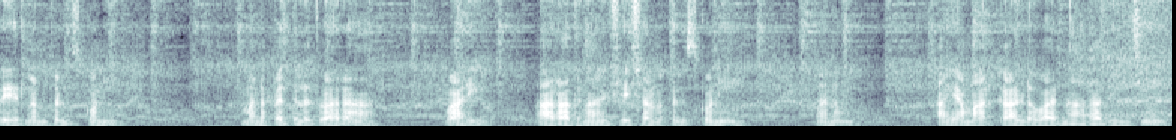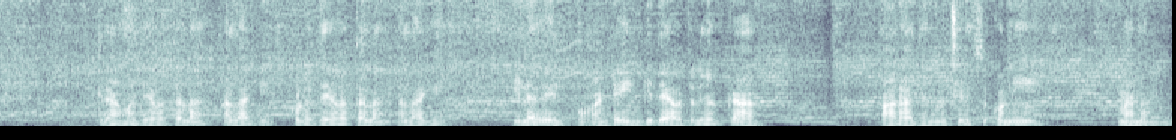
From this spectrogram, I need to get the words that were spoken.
పేర్లను తెలుసుకొని మన పెద్దల ద్వారా వారి ఆరాధనా విశేషాలను తెలుసుకొని మనం ఆయా మార్గాల్లో వారిని ఆరాధించి గ్రామ దేవతల అలాగే కులదేవతల అలాగే ఇలవేల్పు అంటే ఇంటి దేవతల యొక్క ఆరాధనను చేసుకొని మనం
